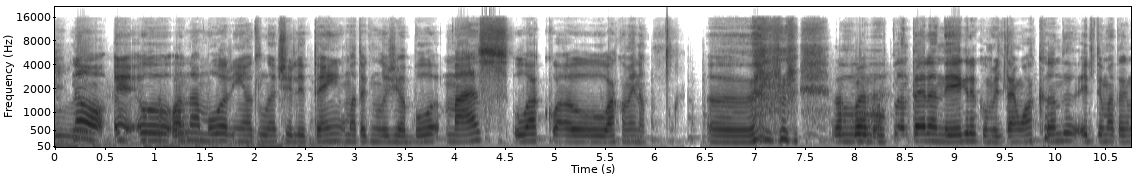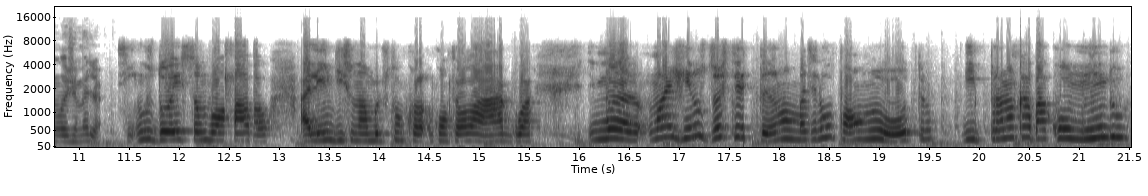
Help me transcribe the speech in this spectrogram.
os- Não, é, o, o Namor em Atlante ele tem uma tecnologia boa, mas o, Aqua, o Aquaman não. Da o, Pantera Negra, como ele tá em Wakanda, ele tem uma tecnologia melhor. Sim, os dois são bons a pau. Além disso, o Namor contro- controla a água. E, mano, imagina os dois tretando, batendo um pau um no outro. E pra não acabar com o mundo,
